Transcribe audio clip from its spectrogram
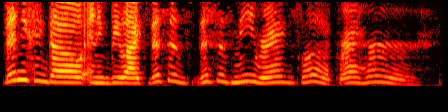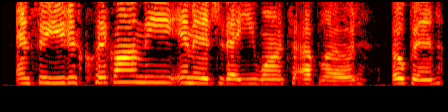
Then you can go and you can be like, this is, this is me, Riggs, look, right here. And so you just click on the image that you want to upload, open.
